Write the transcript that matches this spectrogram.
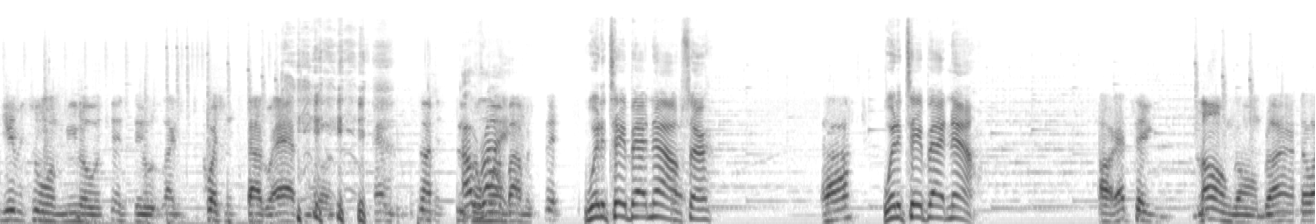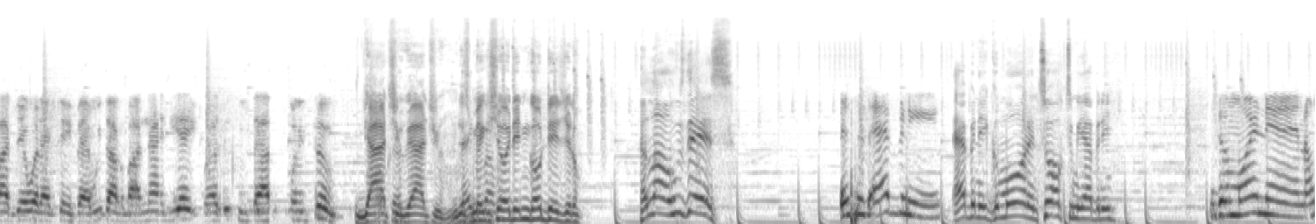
give it to him, you know, intentionally. It was like the question guys were asking was, had we done it to All someone right. by mistake? Where the tape at now, sir? Huh? Where the tape at now? Oh, that tape long gone, bro. I have no idea where that tape at. We talking about '98, bro. This 2022. Got you, got you. I'm just Thank you, making sure it didn't go digital. Hello, who's this? This is Ebony. Ebony, good morning. Talk to me, Ebony. Good morning. I'm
